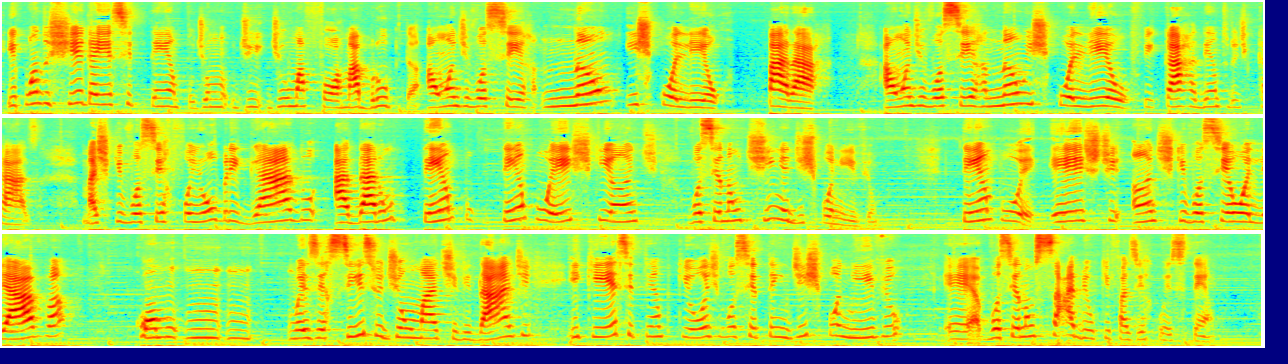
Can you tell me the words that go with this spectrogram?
E quando chega esse tempo de, um, de, de uma forma abrupta, aonde você não escolheu parar, aonde você não escolheu ficar dentro de casa, mas que você foi obrigado a dar um tempo, tempo este que antes você não tinha disponível. Tempo este antes que você olhava como um, um, um exercício de uma atividade e que esse tempo que hoje você tem disponível, é, você não sabe o que fazer com esse tempo.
